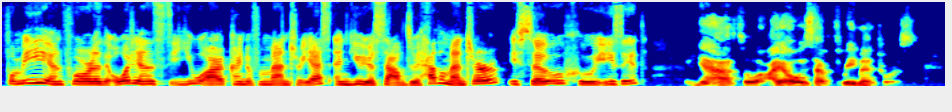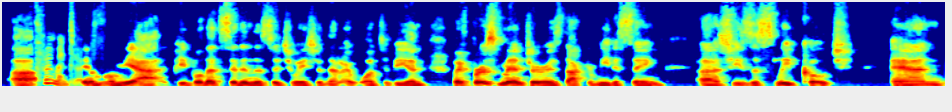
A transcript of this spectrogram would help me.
for me and for the audience, you are kind of a mentor, yes? And you yourself, do you have a mentor? If so, who is it? Yeah, so I always have three mentors. Uh, oh, three mentors. Minimum, yeah, people that sit in the situation that I want to be in. My first mentor is Dr. Meeta Singh. Uh, she's a sleep coach, and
